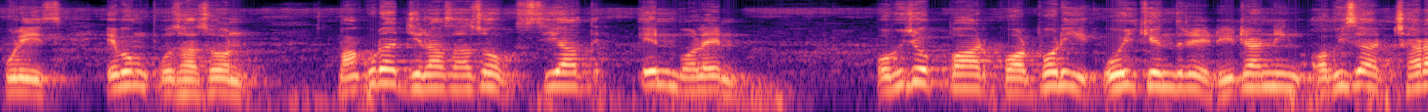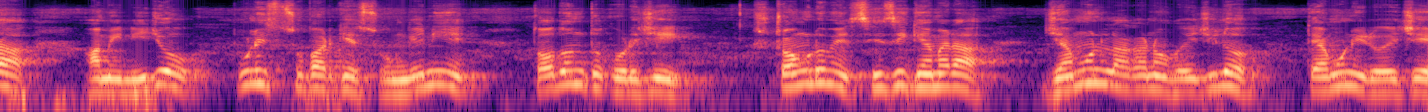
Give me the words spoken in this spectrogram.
পুলিশ এবং প্রশাসন। বাঁকুড়ার জেলা শাসক সিয়াদ এন বলেন, অভিযোগ পাওয়ার পরপরই ওই কেন্দ্রে রিটার্নিং অফিসার ছাড়া আমি নিজেও পুলিশ সুপারকে সঙ্গে নিয়ে তদন্ত করেছি। স্ট্রংরুমে সিসি ক্যামেরা যেমন লাগানো হয়েছিল, তেমনই রয়েছে।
